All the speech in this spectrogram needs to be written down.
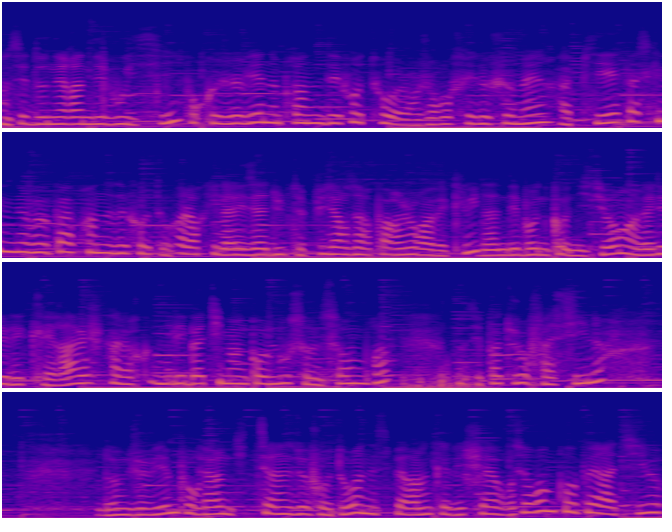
On s'est donné rendez-vous ici pour que je vienne prendre des photos. Alors je refais le chemin à pied parce qu'il ne veut pas prendre de photos. Alors qu'il a les adultes plusieurs heures par jour avec lui, dans des bonnes conditions, avec de l'éclairage. Alors que les bâtiments qu'on loue sont sombres, donc c'est pas toujours facile. Donc je viens pour faire une petite séance de photos en espérant que les chèvres seront coopératives.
